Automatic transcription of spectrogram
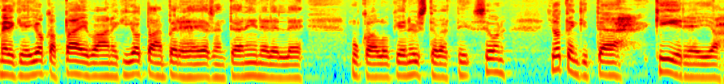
melkein joka päivä ainakin jotain perheenjäsentä ja niin edelleen, mukaan lukien ystävät, niin se on jotenkin tämä kiire ja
